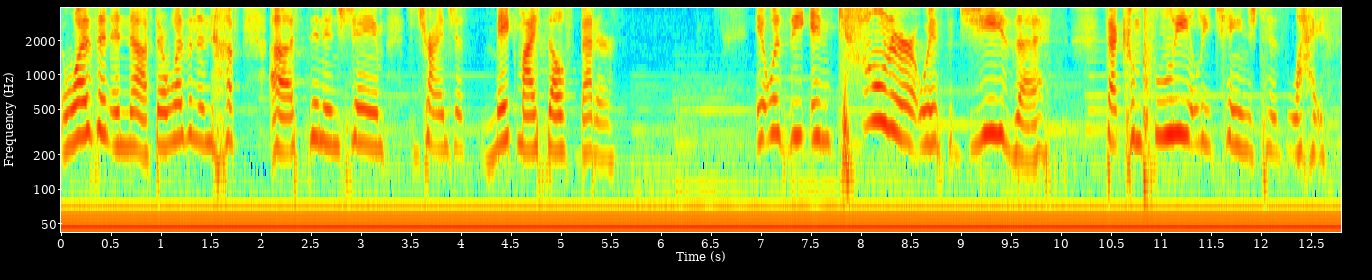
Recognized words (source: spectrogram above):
It wasn't enough. There wasn't enough uh, sin and shame to try and just make myself better. It was the encounter with Jesus that completely changed his life.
